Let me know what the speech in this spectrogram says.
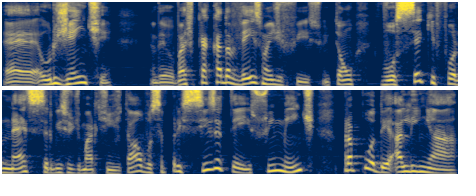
é, urgente entendeu? Vai ficar cada vez mais difícil. Então, você que fornece serviço de marketing digital, você precisa ter isso em mente para poder alinhar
